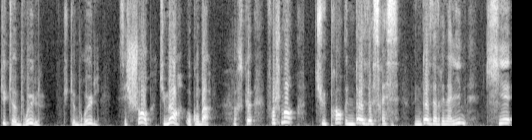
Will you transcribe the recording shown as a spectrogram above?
tu te brûles. Tu te brûles. C'est chaud. Tu meurs au combat. Parce que, franchement, tu prends une dose de stress, une dose d'adrénaline qui est,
